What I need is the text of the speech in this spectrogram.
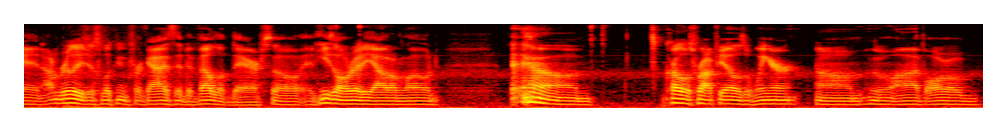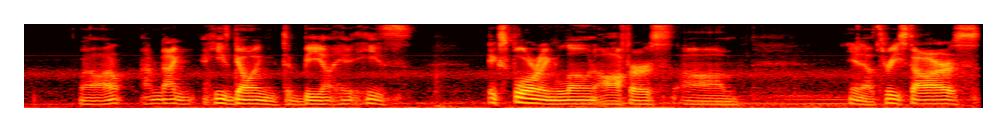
and I'm really just looking for guys to develop there. So, and he's already out on loan. um, Carlos Rafael is a winger um, who I've all well, I don't. I'm not. He's going to be. He's exploring loan offers. Um, you know, three stars,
